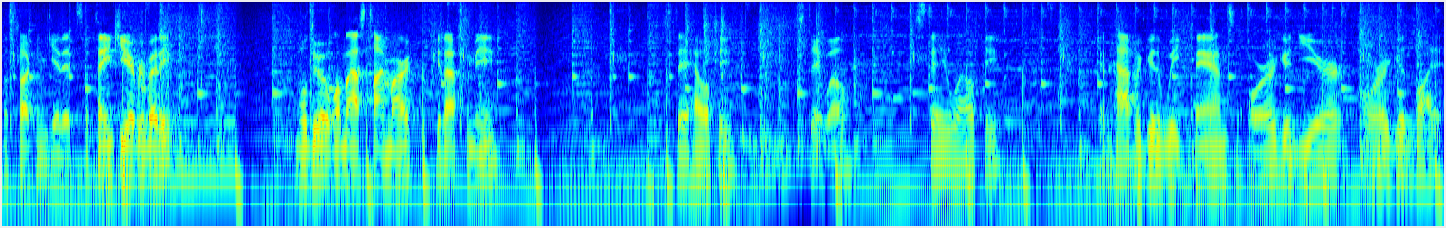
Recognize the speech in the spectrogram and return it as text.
Let's fucking get it. So thank you, everybody. We'll do it one last time, Mark. Repeat after me. Stay healthy, stay well. stay wealthy, and have a good week, fans, or a good year, or a good life.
